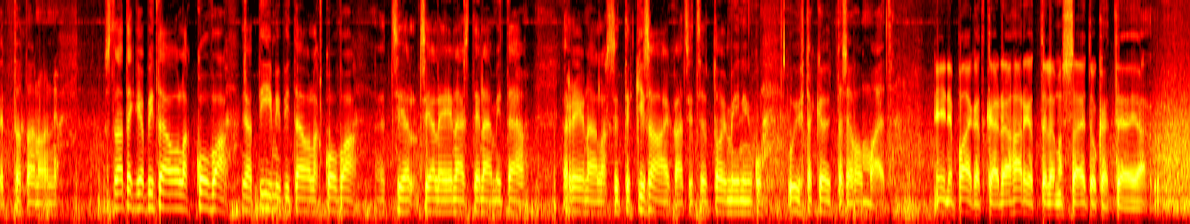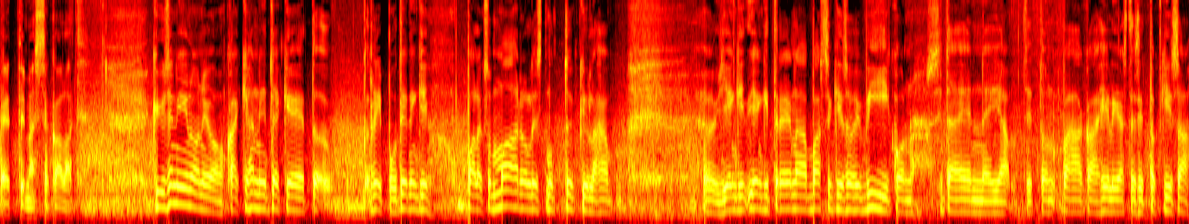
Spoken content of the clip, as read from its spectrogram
Et, tota noin, niin strategia pitää olla kova ja tiimi pitää olla kova. Et siellä, siellä ei enää, enää mitään reenailla sitten kisa-aikaa, että sitten se toimii niin kuin, kuin yhtä köyttä se homma. Et. Niin, ne paikat käydään harjoittelemassa etukäteen ja etsimässä kalat. Kyllä se niin on joo. Kaikkihan niin tekee, että riippuu tietenkin paljonko on mahdollista, mutta kyllähän Jenki, jenki treenaa bassikisoihin viikon sitä ennen ja sitten on vähän aikaa hiljasta ja sitten on kisa.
